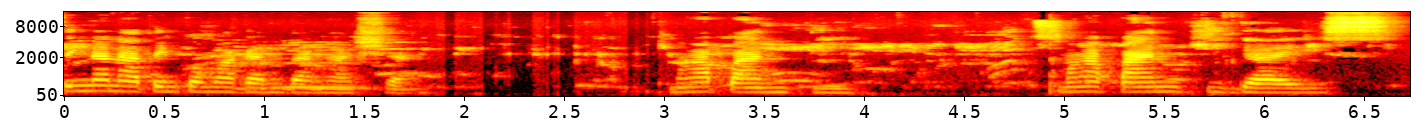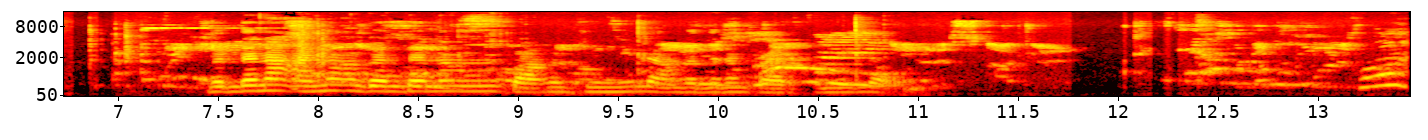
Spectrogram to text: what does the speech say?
Tingnan natin kung maganda nga siya. Mga panty. Mga panty guys. Ganda ng ano, ang ganda ng packaging nila. Ang ganda ng karton nila. Oh,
